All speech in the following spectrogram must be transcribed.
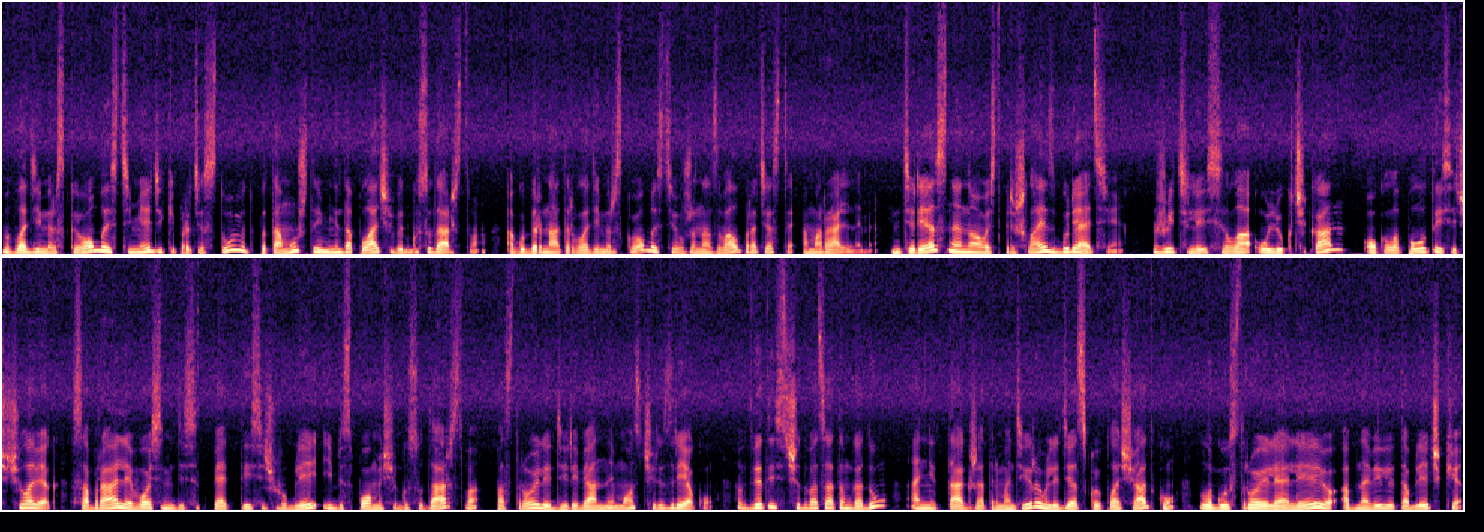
Во Владимирской области медики протестуют, потому что им не доплачивает государство, а губернатор Владимирской области уже назвал протесты аморальными. Интересная новость пришла из Бурятии. Жители села Улюк-Чекан, около полутысячи человек, собрали 85 тысяч рублей и без помощи государства построили деревянный мост через реку. В 2020 году они также отремонтировали детскую площадку, благоустроили аллею, обновили таблички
